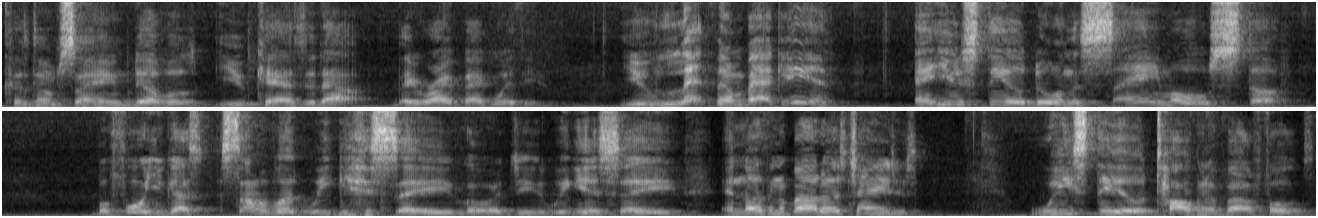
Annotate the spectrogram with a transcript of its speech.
Because them same devils you casted out, they right back with you. You let them back in. And you still doing the same old stuff. Before you guys, some of us, we get saved, Lord Jesus. We get saved, and nothing about us changes. We still talking about folks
